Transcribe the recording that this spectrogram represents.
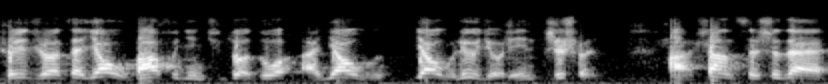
所以说在幺五八附近去做多啊，幺五幺五六九零止损啊。上次是在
